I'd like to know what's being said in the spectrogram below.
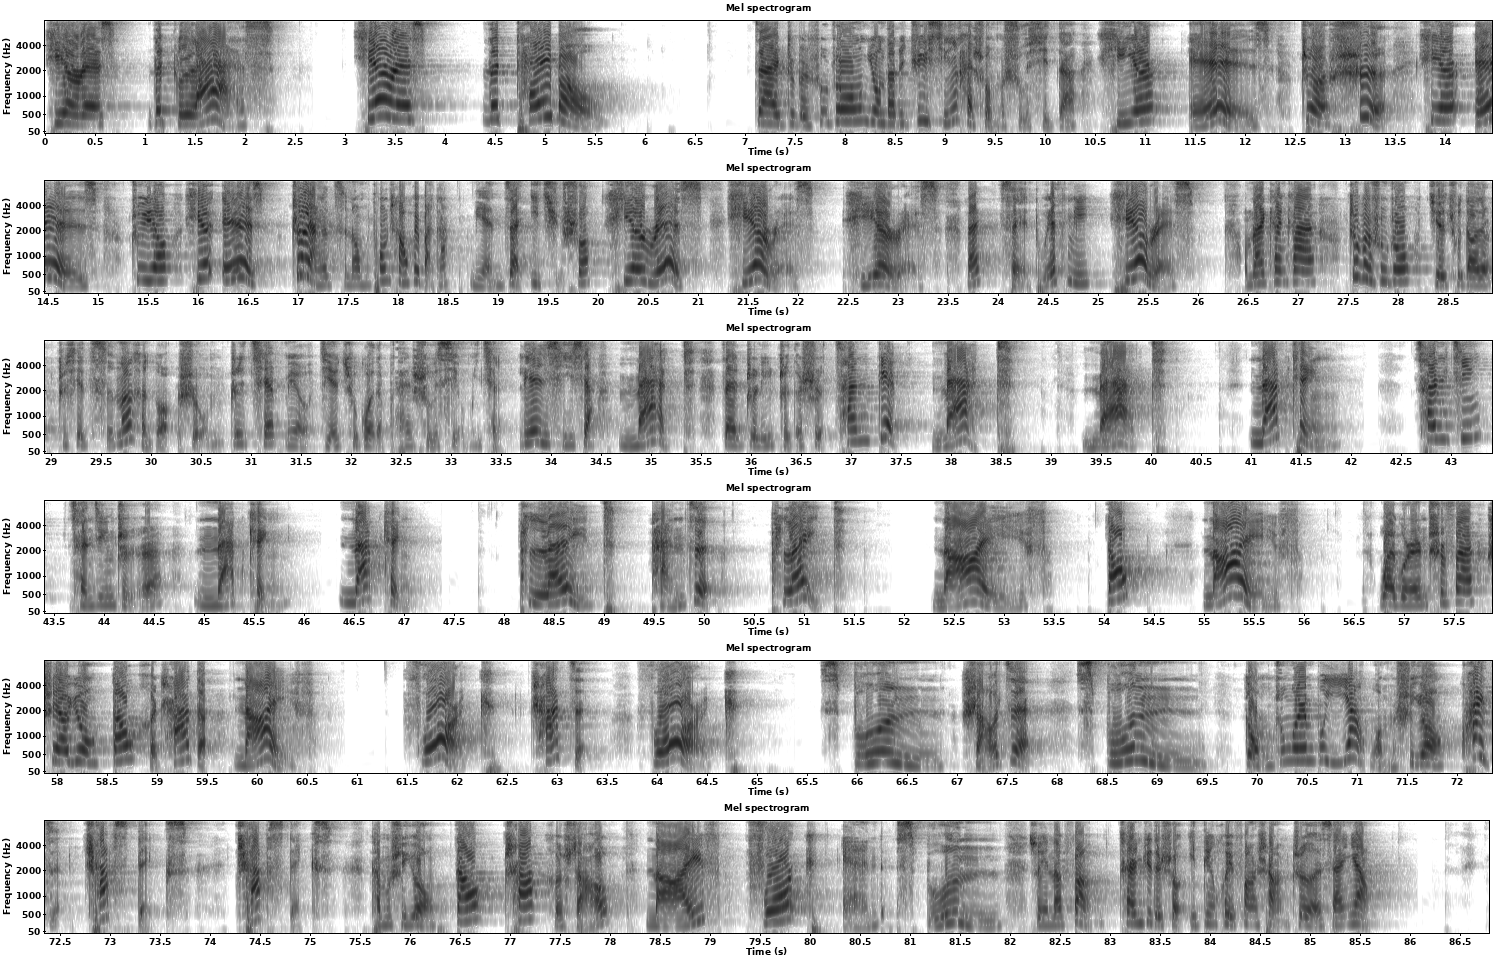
Here is the glass. Here is the table. 在这本书中用到的句型还是我们熟悉的 here is，这是 here is。注意哦，here is 这两个词呢，我们通常会把它连在一起说 here is，here is，here is。来，say it with me，here is。 我们来看看这本书中接触到的这些词呢，很多是我们之前没有接触过的，不太熟悉。我们一起来练习一下。Mat 在这里指的是餐垫。Mat，mat，napkin，餐巾，餐巾纸。Napkin，napkin，plate，盘子。Plate，knife，刀。Knife。外国人吃饭是要用刀和叉的，knife。fork 叉子，fork。spoon 勺子，spoon。跟我们中国人不一样，我们是用筷子，chopsticks。chopsticks，他们是用刀、叉和勺，knife、fork and spoon。所以呢，放餐具的时候一定会放上这三样。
